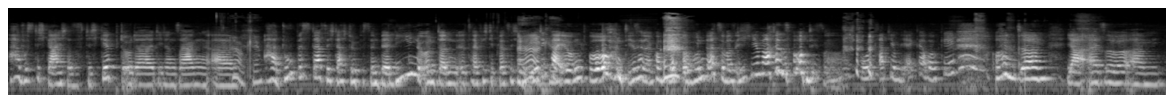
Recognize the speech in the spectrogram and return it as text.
ah, wusste ich gar nicht, dass es dich gibt. Oder die dann sagen, ähm, ah, okay. ah, du bist das, ich dachte, du bist in Berlin. Und dann äh, treffe ich die plötzlich in ah, Edeka okay. irgendwo und die sind dann komplett verwundert, so was ich hier mache. So. Und ich so, ich wohne gerade hier um die Ecke, aber okay. Und ähm, ja, also ähm,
